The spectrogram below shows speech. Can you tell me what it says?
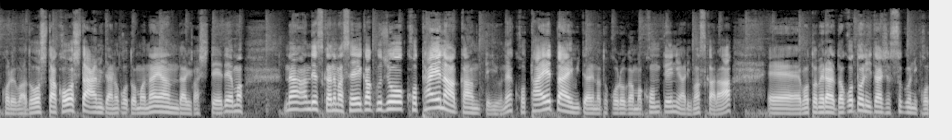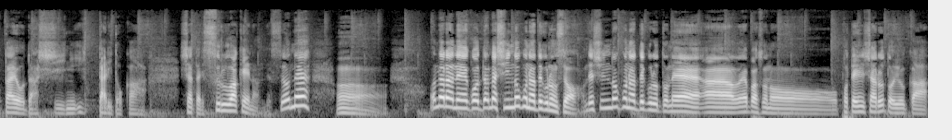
これはどうした、こうした、みたいなことも悩んだりかして、でも、なんですかね、まあ、性格上答えなあかんっていうね、答えたいみたいなところがまあ根底にありますから、えー求められたことに対してすぐに答えを出しに行ったりとかしちゃったりするわけなんですよね。うん。ほんならね、こうだんだんしんどくなってくるんですよ。で、しんどくなってくるとね、あやっぱその、ポテンシャルというか、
